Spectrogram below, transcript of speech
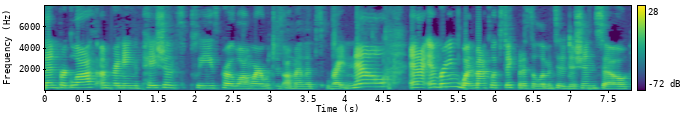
Then for gloss, I'm bringing Patience Please Pro Longwear, which is on my lips right now. And I am bringing one MAC lipstick, but it's a limited edition. So,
